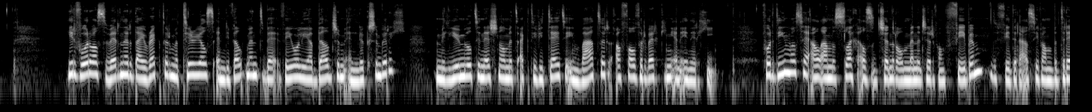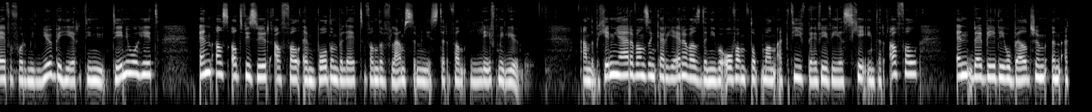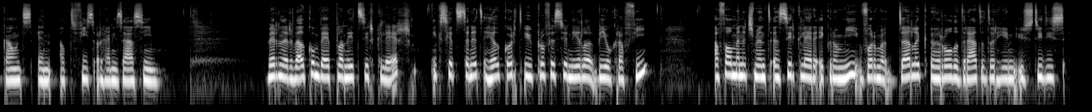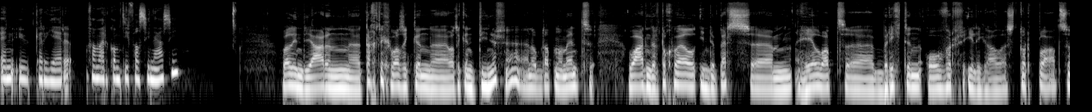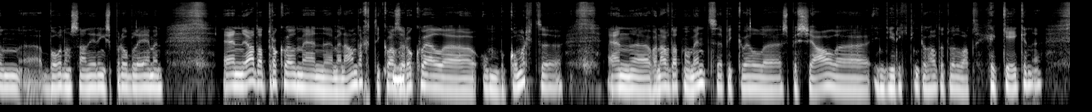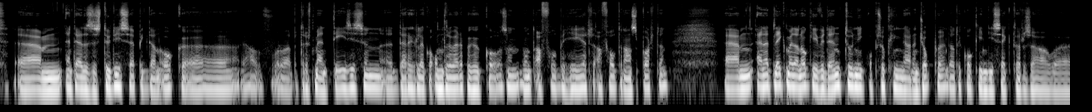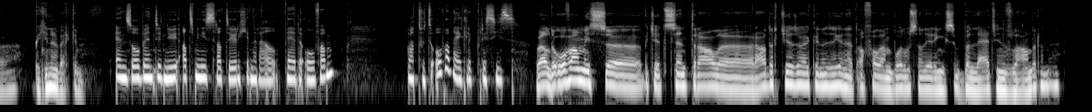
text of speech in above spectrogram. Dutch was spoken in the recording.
Hiervoor was Werner Director Materials and Development bij Veolia Belgium en Luxemburg, een milieumultinational met activiteiten in water, afvalverwerking en energie. Voordien was hij al aan de slag als general manager van FEBEM, de Federatie van Bedrijven voor Milieubeheer, die nu DENUO heet, en als adviseur afval- en bodembeleid van de Vlaamse minister van Leefmilieu. Aan de beginjaren van zijn carrière was de nieuwe OVAM-topman actief bij VVSG Interafval en bij BDO Belgium, een accounts- en adviesorganisatie. Werner, welkom bij Planeet Circulair. Ik schetste net heel kort uw professionele biografie. Afvalmanagement en circulaire economie vormen duidelijk een rode draad doorheen uw studies en uw carrière. Van waar komt die fascinatie? Wel, in de jaren tachtig was, ik een, was ik een tiener. Hè, en op dat moment waren er toch wel in de pers um, heel wat uh, berichten over illegale stortplaatsen, uh, bodemsaneringsproblemen. En ja, dat trok wel mijn, uh, mijn aandacht. Ik was er ook wel uh, om bekommerd. Uh, en vanaf dat moment heb ik wel speciaal in die richting toch altijd wel wat gekeken. Um, en tijdens de studies heb ik dan ook, ja, voor wat betreft mijn thesissen, dergelijke onderwerpen gekozen rond afvalbeheer, afvaltransporten. Um, en het leek me dan ook evident toen ik op zoek ging naar een job, dat ik ook in die sector zou beginnen werken. En zo bent u nu administrateur-generaal bij de OVAM. Wat doet de OVAM eigenlijk precies? Wel, de OVAM is uh, een beetje het centrale radertje, zou je kunnen zeggen, het afval- en bodemsaneringsbeleid in Vlaanderen.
